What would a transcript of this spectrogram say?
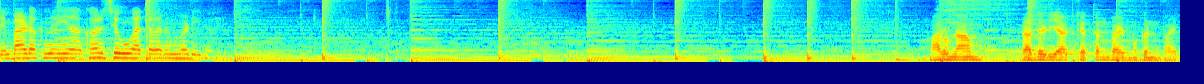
ને બાળકને અહીંયા ઘર જેવું વાતાવરણ મળી રહે. મારું નામ રાદડિયા કેતનભાઈ મગનભાઈ.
